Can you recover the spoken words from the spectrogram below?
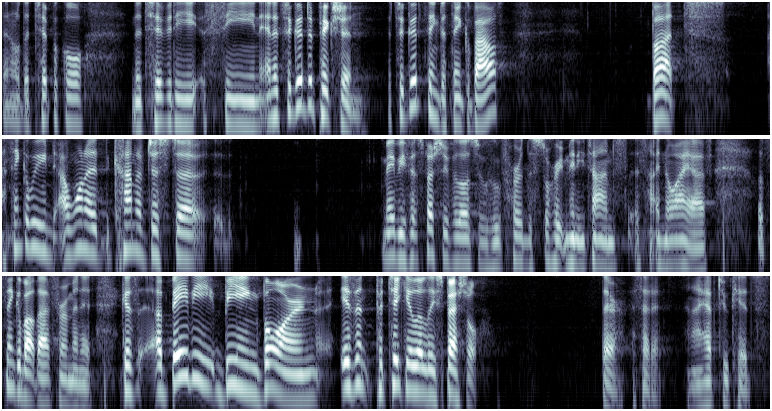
you know, the typical nativity scene. And it's a good depiction. It's a good thing to think about. But I think we, I want to kind of just, uh, maybe especially for those who've heard the story many times, as I know I have, let's think about that for a minute. Because a baby being born isn't particularly special. There, I said it. And I have two kids.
